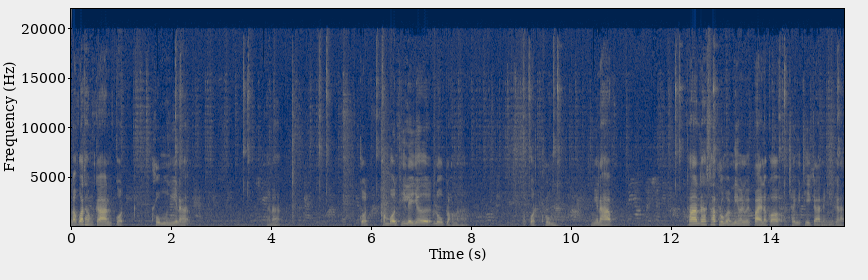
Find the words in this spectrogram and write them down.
เราก็ทำการกดคลุมอย่างนี้นะฮะนนะฮะ กดข้างบนที่เลเยอร์รูปเรานะฮะแล้วกดคลุมอย่างนี้นะครับ ถ้าถ้าถ้าคลุมแบบนี้มันไม่ไปเราก็ใช้วิธีการอย่างนี้ก็ได้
